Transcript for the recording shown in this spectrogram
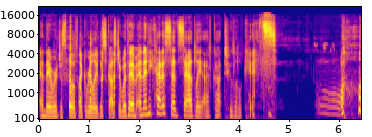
And they were just both like really disgusted with him. And then he kind of said sadly, I've got two little kids. Oh.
